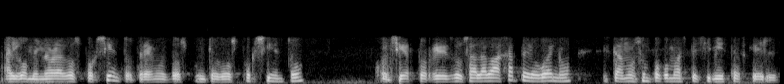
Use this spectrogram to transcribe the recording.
algo menor a 2%, traemos 2.2%, con ciertos riesgos a la baja, pero bueno, estamos un poco más pesimistas que el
